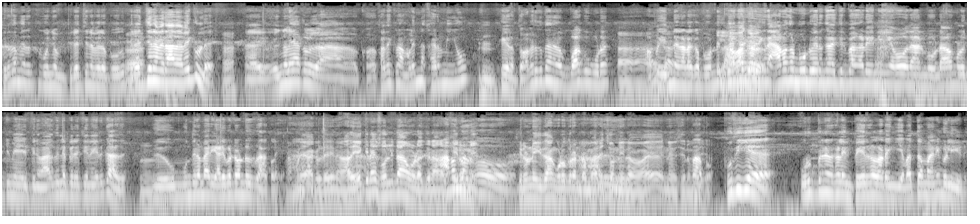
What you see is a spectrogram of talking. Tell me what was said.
பிரதமருக்கு கொஞ்சம் பிரச்சனை வர போகுது. பிரச்சனை வராத வைக்குள்ள. எங்களையாக்கள் கதைக்கிறாங்களே என்ன கரணியோ? கேரத்தோ அவருக்கு தான் வாக்கு கூட. அப்ப என்ன நடக்க இவங்க அவங்க- மூணு பேரும் கதைச்சிருப்பாங்க நீ ஓ நான் போண்டா அவங்க ஒற்றுமையா இருப்பினும். அதுல பிரச்சனை இருக்காது. இது முந்தின மாதிரி அடிபட்டோண்டு இருக்கிறாங்களே நம்முடைய ஆக்கள் தெரியும் அதை ஏற்கனவே சொல்லிட்டாங்க உங்களுக்கு அவங்க சிறுநி ஓ. சிறுனிக்கு தான் கொடுக்குறன்ற மாதிரி சொன்னிடவா? என்ன விஷயம். புதிய உறுப்பினர்களின் பெயர்கள் அடங்கிய வர்த்தமானி வெளியீடு.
